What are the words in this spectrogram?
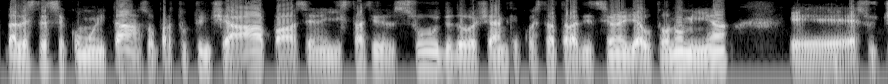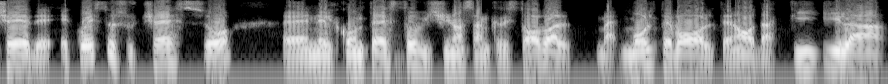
dalle stesse comunità, soprattutto in Chiapas e negli stati del sud dove c'è anche questa tradizione di autonomia e, e succede. E questo è successo eh, nel contesto vicino a San Cristobal, beh, molte volte, no? da Tila,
